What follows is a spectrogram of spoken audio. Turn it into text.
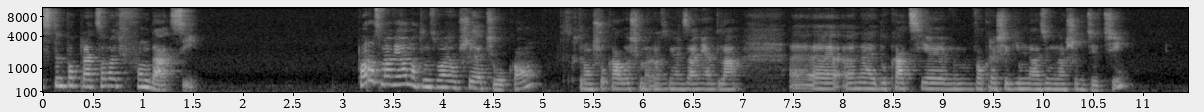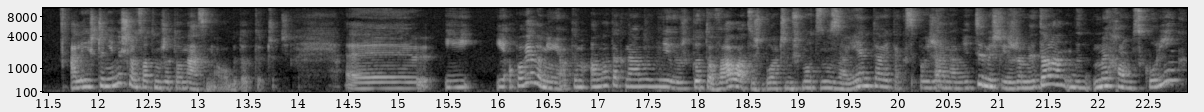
z tym popracować w fundacji. Porozmawiałam o tym z moją przyjaciółką, z którą szukałyśmy rozwiązania dla, e, na edukację w okresie gimnazjum naszych dzieci, ale jeszcze nie myśląc o tym, że to nas miałoby dotyczyć. E, I, i opowiada mi o tym. Ona tak na mnie już gotowała, coś była czymś mocno zajęta i tak spojrzała na mnie. Ty myślisz, że my, do, my homeschooling?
